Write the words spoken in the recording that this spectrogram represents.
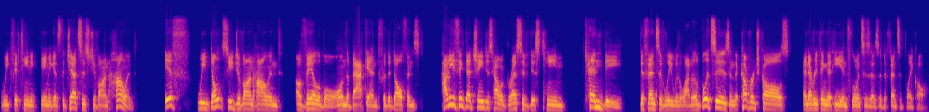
Week 15 game against the Jets is Jevon Holland. If we don't see Jevon Holland available on the back end for the Dolphins, how do you think that changes how aggressive this team can be defensively with a lot of the blitzes and the coverage calls and everything that he influences as a defensive play call?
